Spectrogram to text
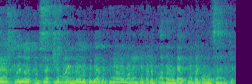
രാഷ്ട്രങ്ങൾക്കും സാക്ഷ്യമായി ലോകത്തിന്റെ അതിർത്തികളോളം അറിയിക്കപ്പെടും അതോടെ യുഗം അവസാനിക്കും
